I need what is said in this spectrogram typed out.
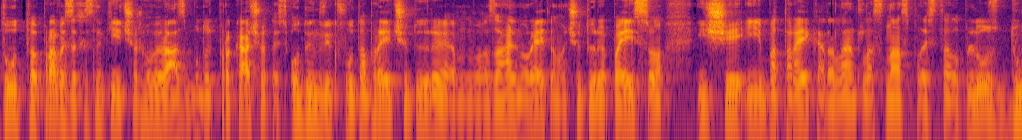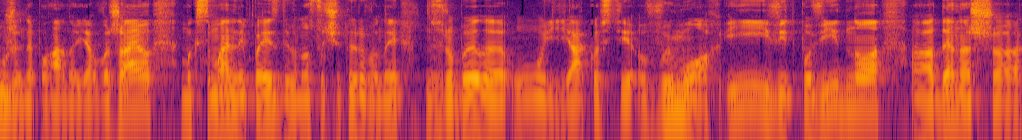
тут праві захисники черговий раз будуть прокачуватись. Один вікфут апгрейд, 4 загального рейтингу, 4 пейсу. І ще і батарейка Relentless NAS Playstyle Plus. Дуже непогано, я вважаю. Максимальний пейс 94 вони зробили у якості вимог. І відповідно, а, де наш а,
